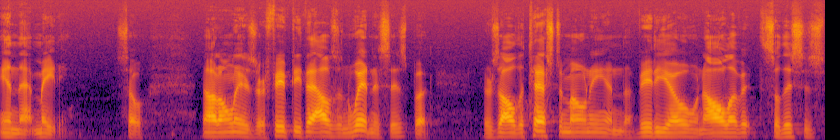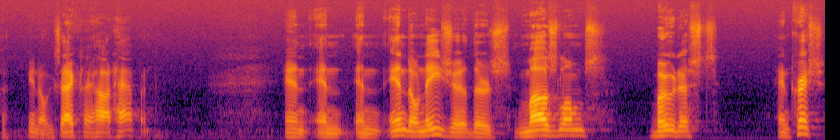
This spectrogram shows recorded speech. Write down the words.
in that meeting. So not only is there 50,000 witnesses, but there's all the testimony and the video and all of it. So this is, you know, exactly how it happened. And, and in Indonesia, there's Muslims, Buddhists, and Christians.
